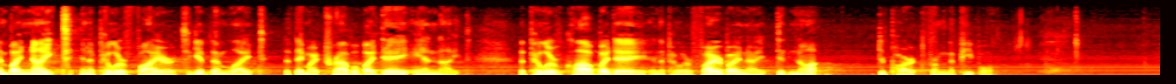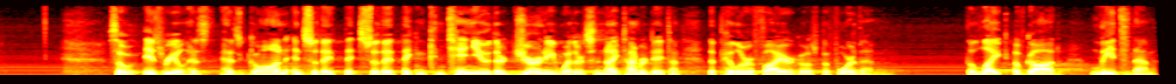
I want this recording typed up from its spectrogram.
and by night in a pillar of fire to give them light, that they might travel by day and night. The pillar of cloud by day and the pillar of fire by night did not depart from the people. So Israel has, has gone, and so, they, they, so that they can continue their journey, whether it's the nighttime or daytime, the pillar of fire goes before them. The light of God leads them.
